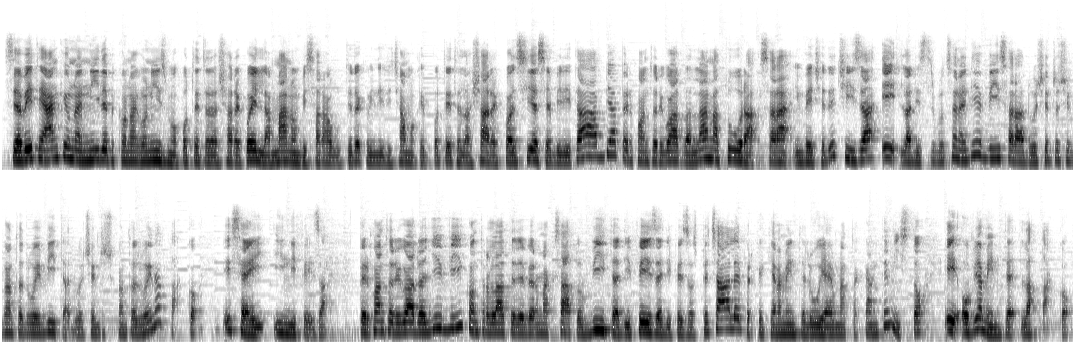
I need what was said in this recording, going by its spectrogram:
Se avete anche un Annihilape con agonismo potete lasciare quella, ma non vi sarà utile, quindi diciamo che potete lasciare qualsiasi abilità abbia. Per quanto riguarda la natura sarà invece decisa e la distribuzione di EV sarà 252 in vita, 252 in attacco e 6 in difesa. Per quanto riguarda gli EV, controllate di aver maxato vita, difesa e difesa speciale, perché chiaramente lui è un attaccante misto, e ovviamente l'attacco.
